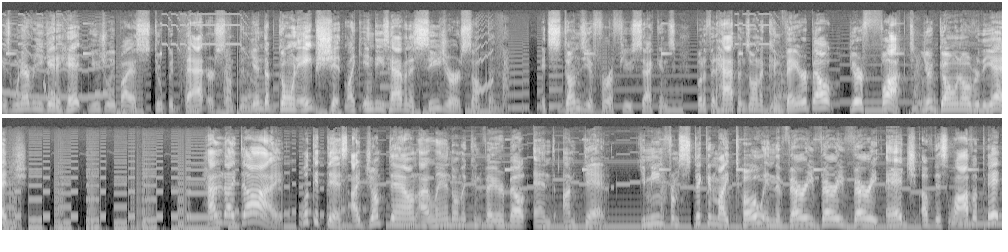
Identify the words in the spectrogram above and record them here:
is whenever you get hit, usually by a stupid bat or something, you end up going ape shit like Indy's having a seizure or something. It stuns you for a few seconds, but if it happens on a conveyor belt, you're fucked. You're going over the edge. How did I die? Look at this. I jump down, I land on the conveyor belt, and I'm dead. You mean from sticking my toe in the very, very, very edge of this lava pit?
